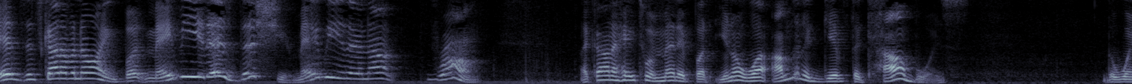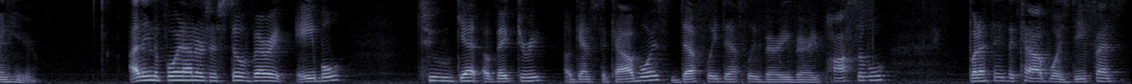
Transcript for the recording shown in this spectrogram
It's it's kind of annoying, but maybe it is this year. Maybe they're not wrong. I kind of hate to admit it, but you know what? I'm going to give the Cowboys the win here. I think the 49ers are still very able to get a victory against the Cowboys. Definitely, definitely very, very possible. But I think the Cowboys defense,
